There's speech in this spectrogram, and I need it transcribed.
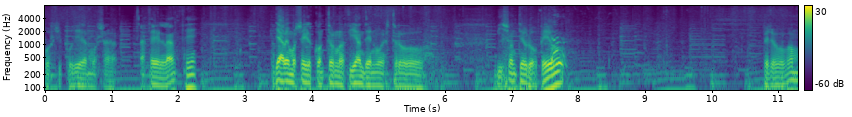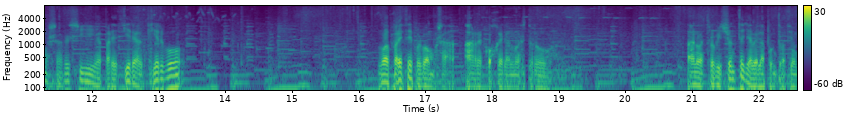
por si pudiéramos hacer el lance. Ya vemos el contorno cian de nuestro bisonte europeo. Pero vamos a ver si apareciera el ciervo. No aparece, pues vamos a, recoger a nuestro a nuestro bisonte. Ya ve la puntuación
